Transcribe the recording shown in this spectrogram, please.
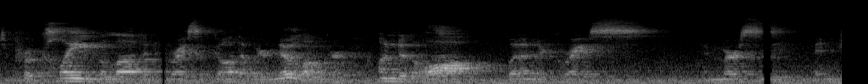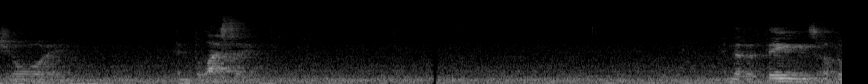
to proclaim the love and grace of God that we are no longer under the law, but under grace and mercy and joy and blessing. And that the things of the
